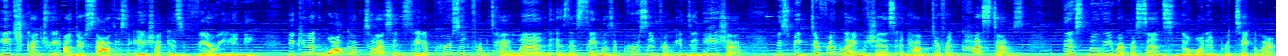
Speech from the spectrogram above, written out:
Each country under Southeast Asia is very unique. You cannot walk up to us and say a person from Thailand is the same as a person from Indonesia. We speak different languages and have different customs. This movie represents no one in particular.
